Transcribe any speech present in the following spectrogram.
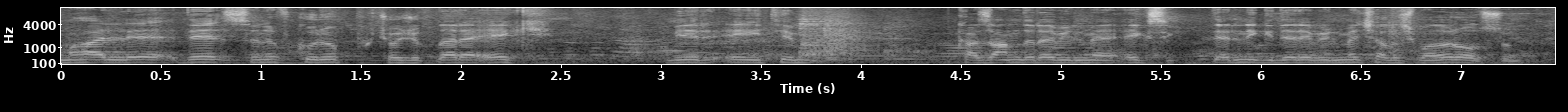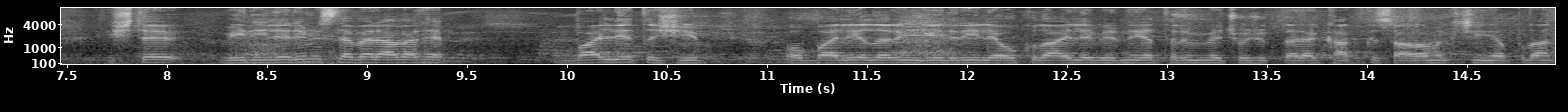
mahallede sınıf kurup çocuklara ek bir eğitim kazandırabilme, eksikliklerini giderebilme çalışmaları olsun. İşte velilerimizle beraber hep balya taşıyıp o balyaların geliriyle okul aile birine yatırım ve çocuklara katkı sağlamak için yapılan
